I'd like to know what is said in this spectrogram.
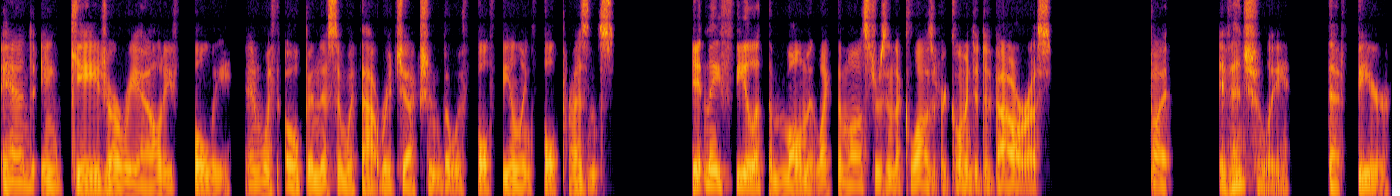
and engage our reality fully and with openness and without rejection, but with full feeling, full presence. It may feel at the moment like the monsters in the closet are going to devour us, but eventually that fear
